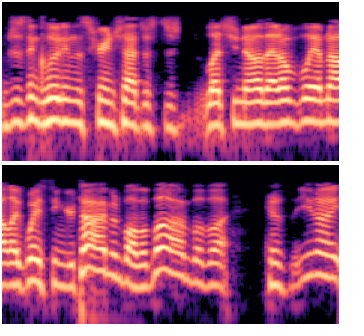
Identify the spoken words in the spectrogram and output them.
I'm just including the screenshot just to let you know that hopefully I'm not like wasting your time and blah blah blah and blah blah. Because you know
